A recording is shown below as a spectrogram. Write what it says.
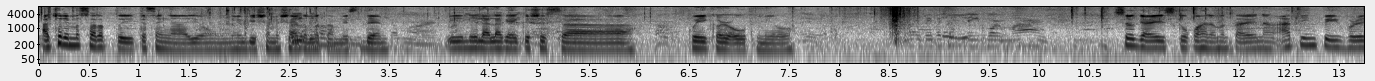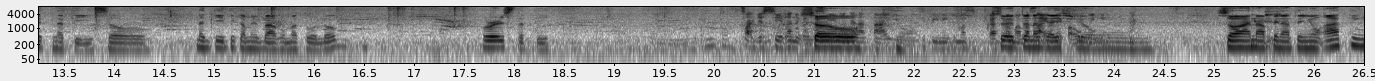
Actually masarap to eh kasi nga yung hindi siya masyado matamis then inilalagay ko siya sa Quaker oatmeal. So guys, kukuha naman tayo ng ating favorite na tea. So nagtiti kami bago matulog. Where is the tea? So- So ito na guys yung. So hanapin natin yung ating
